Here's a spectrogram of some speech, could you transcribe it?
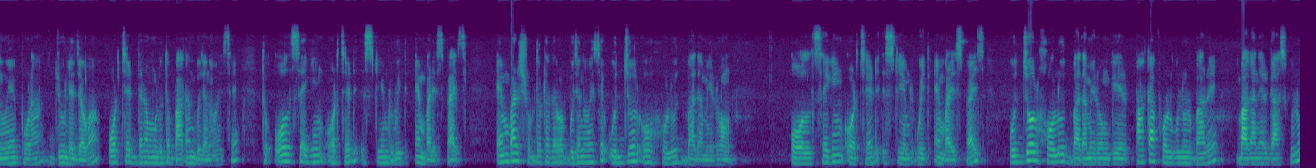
নুয়ে পড়া জুলে যাওয়া। অর্চার্ড দ্বারা মূলত বাগান বোঝানো হয়েছে। তো all sagging orchard steamed with amber spice amber শব্দটা দ্বারা বোঝানো হয়েছে উজ্জ্বল ও হলুদ বাদামি রং। All sagging orchard steamed with amber spice, উজ্জ্বল হলুদ বাদামি রঙের পাকা ফলগুলোর বারে বাগানের গাছগুলো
